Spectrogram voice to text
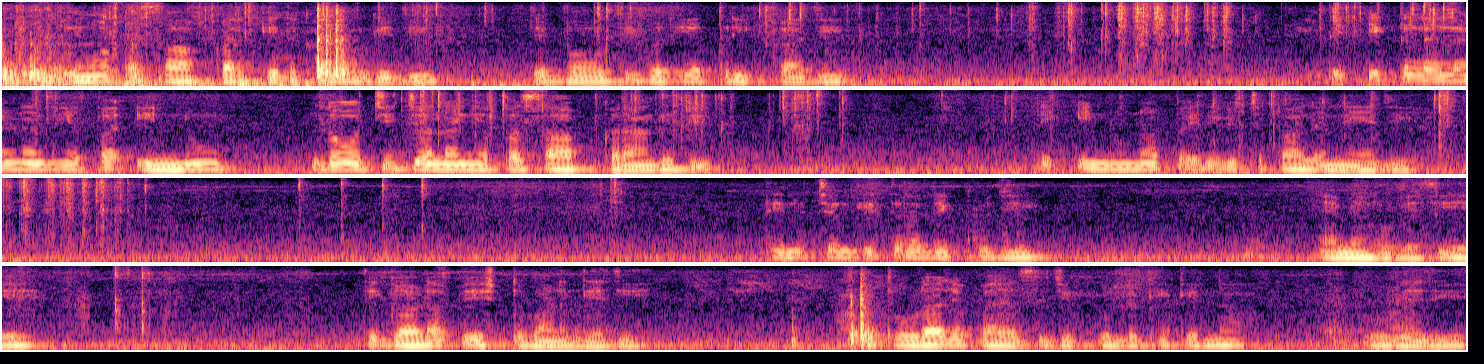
ਇਹਨੂੰ ਆਪਾਂ ਸਾਫ਼ ਕਰਕੇ ਦਿਖਾਵਾਂਗੇ ਜੀ। ਤੇ ਬਹੁਤ ਹੀ ਵਧੀਆ ਤਰੀਕਾ ਜੀ। ਤੇ ਇੱਕ ਲੈ ਲੈਣਾ ਜੀ ਆਪਾਂ ਇਹਨੂੰ। ਦੋ ਚੀਜ਼ਾਂ ਨਾਲ ਹੀ ਆਪਾਂ ਸਾਫ਼ ਕਰਾਂਗੇ ਜੀ। ਤੇ ਇਹਨੂੰ ਨਾ ਆਪਾਂ ਇਹਦੇ ਵਿੱਚ ਪਾ ਲੈਣੇ ਆ ਜੀ। ਇਹਨੂੰ ਚੰਗੀ ਤਰ੍ਹਾਂ ਦੇਖੋ ਜੀ। ਐਵੇਂ ਹੋ ਗਿਆ ਜੀ ਇਹ। ਤੇ ਗਾੜਾ ਪੇਸਟ ਬਣ ਗਿਆ ਜੀ। ਥੋੜਾ ਜਿਹਾ ਪਾਇਆ ਸੀ ਜੀ ਫੁੱਲ ਕੇ ਕਿੰਨਾ ਹੋ ਗਿਆ ਜੀ।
